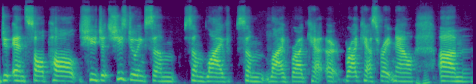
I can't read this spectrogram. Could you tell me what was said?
do and Saul Paul. She just she's doing some some live some live broadcast uh, broadcasts right now. Um,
